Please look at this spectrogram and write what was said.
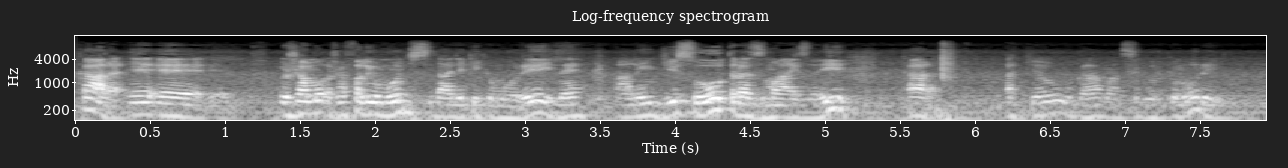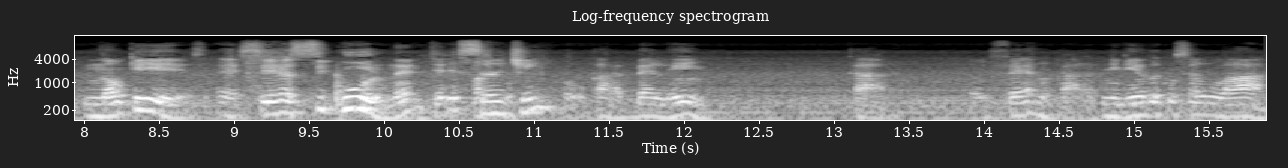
Cara, é, é, eu já, já falei um monte de cidade aqui que eu morei, né? Além disso, outras mais aí. Cara, aqui é o lugar mais seguro que eu morei. Não que é, seja seguro, né? Interessante, hein? Pô, cara, Belém, cara, é um inferno, cara. Ninguém anda com celular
